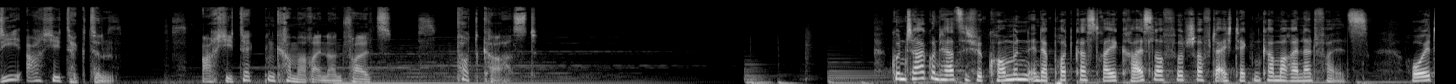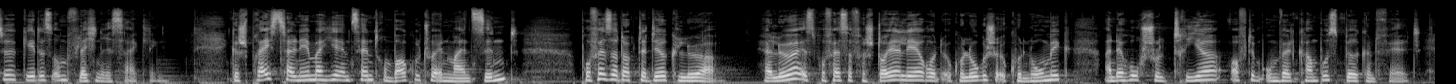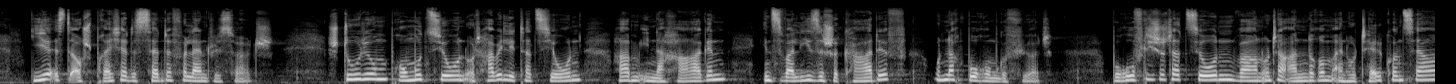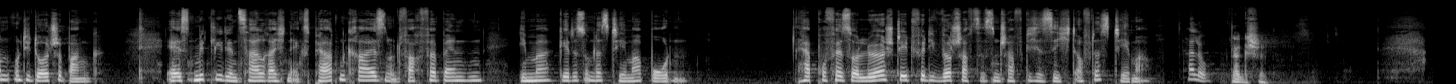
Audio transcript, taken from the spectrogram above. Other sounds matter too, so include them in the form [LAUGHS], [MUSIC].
Die Architekten. Architektenkammer Rheinland-Pfalz. Podcast. Guten Tag und herzlich willkommen in der Podcast-Reihe Kreislaufwirtschaft der Architektenkammer Rheinland-Pfalz. Heute geht es um Flächenrecycling. Gesprächsteilnehmer hier im Zentrum Baukultur in Mainz sind Professor Dr. Dirk Löhr. Herr Löhr ist Professor für Steuerlehre und ökologische Ökonomik an der Hochschule Trier auf dem Umweltcampus Birkenfeld. Hier ist er auch Sprecher des Center for Land Research. Studium, Promotion und Habilitation haben ihn nach Hagen, ins walisische Cardiff und nach Bochum geführt. Berufliche Stationen waren unter anderem ein Hotelkonzern und die Deutsche Bank. Er ist Mitglied in zahlreichen Expertenkreisen und Fachverbänden. Immer geht es um das Thema Boden. Herr Professor Löhr steht für die wirtschaftswissenschaftliche Sicht auf das Thema. Hallo. Dankeschön.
